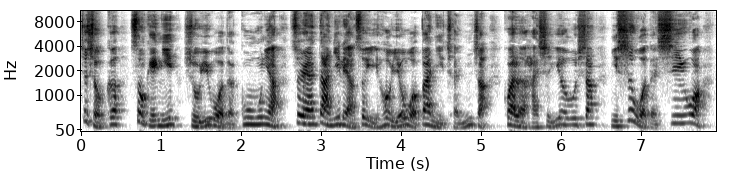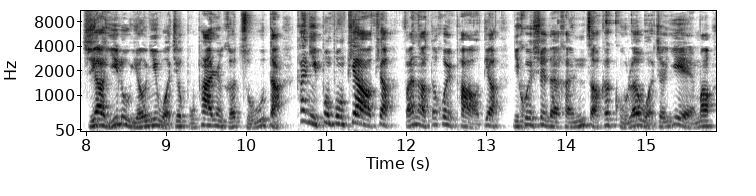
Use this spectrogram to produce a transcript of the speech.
这首歌送给你，属于我的姑娘。虽然大你两岁，以后有我伴你成长，快乐还是忧伤，你是我的希望。只要一路有你，我就不怕任何阻挡。看你蹦蹦跳跳，烦恼都会跑掉。你会睡得很早，可苦了我这夜猫。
